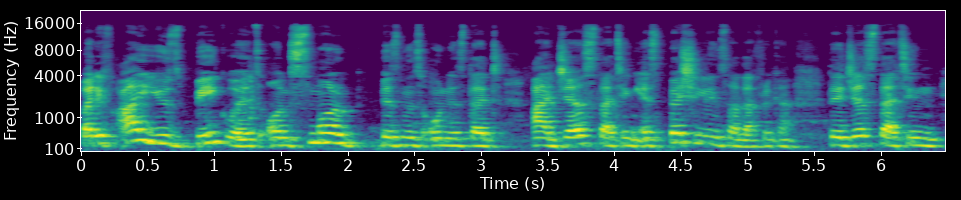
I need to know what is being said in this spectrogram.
But if i use big words on small business owners that are just starting especially in south africa they're just starting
